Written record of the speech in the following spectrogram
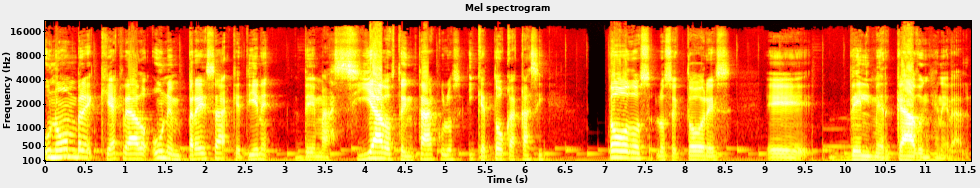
Un hombre que ha creado una empresa que tiene demasiados tentáculos y que toca casi todos los sectores eh, del mercado en general.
